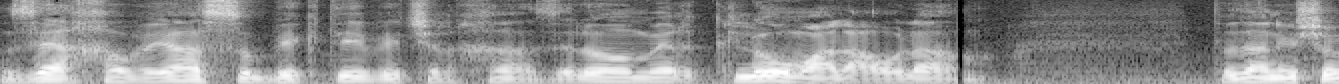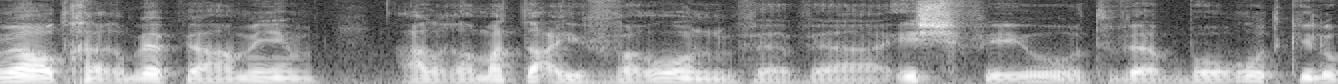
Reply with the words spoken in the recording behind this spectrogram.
זה החוויה הסובייקטיבית שלך, זה לא אומר כלום על העולם. אתה יודע, אני שומע אותך הרבה פעמים על רמת העיוורון והאי שפיות והבורות, כאילו,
